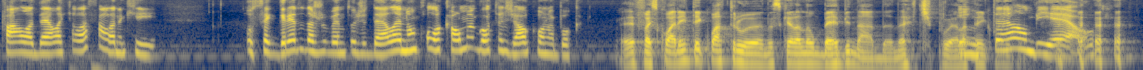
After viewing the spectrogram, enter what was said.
fala dela que ela fala né, que o segredo da juventude dela é não colocar uma gota de álcool na boca. É, faz 44 anos que ela não bebe nada, né? Tipo, ela tem. então, Biel,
